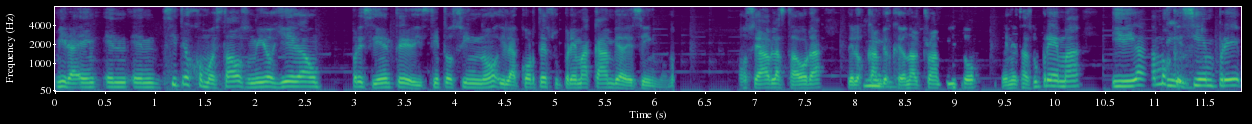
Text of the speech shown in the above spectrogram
Mira, en, en, sitios como Estados Unidos llega un presidente de distinto signo y la Corte Suprema cambia de signo, ¿no? No se habla hasta ahora de los cambios que Donald Trump hizo en esta Suprema y digamos que siempre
